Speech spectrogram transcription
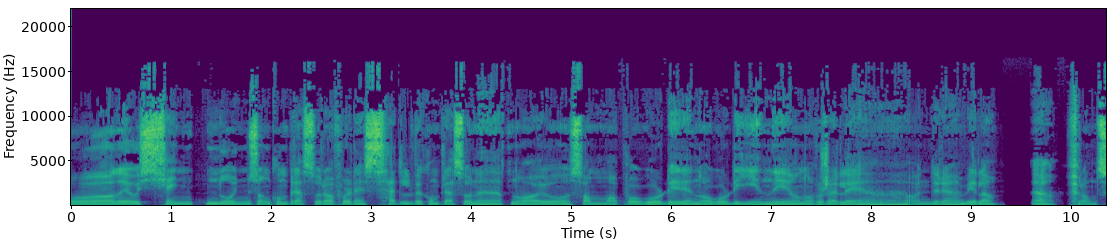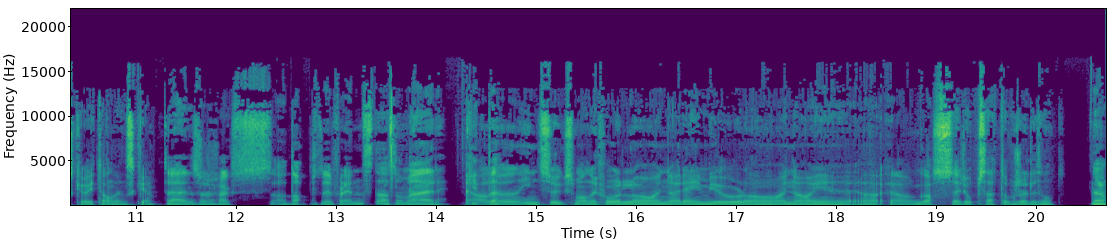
Og det er jo kjent noen sånne kompressorer, for den selve kompressorenheten var jo samme på Gordi Renault Gordini og noen forskjellige andre biler. Ja. Franske og italienske. Så Det er en slags adapterflens, da, som er det kittet. Ja, innsugsmanifold og annet reimhjul og annet ja, ja, gasseroppsett og forskjellig sånt. Ja.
